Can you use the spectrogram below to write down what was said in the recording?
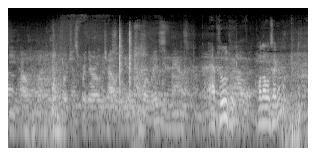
see how one for their own child in four ways? Absolutely. Hold on one second.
